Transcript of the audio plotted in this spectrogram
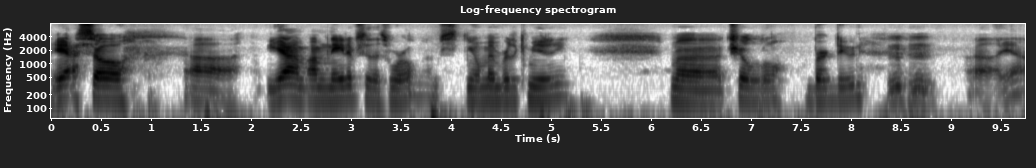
Yeah, so uh, yeah, I'm, I'm native to this world. I'm just you know a member of the community. I'm a chill little bird dude. Mm-hmm. Uh, yeah.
